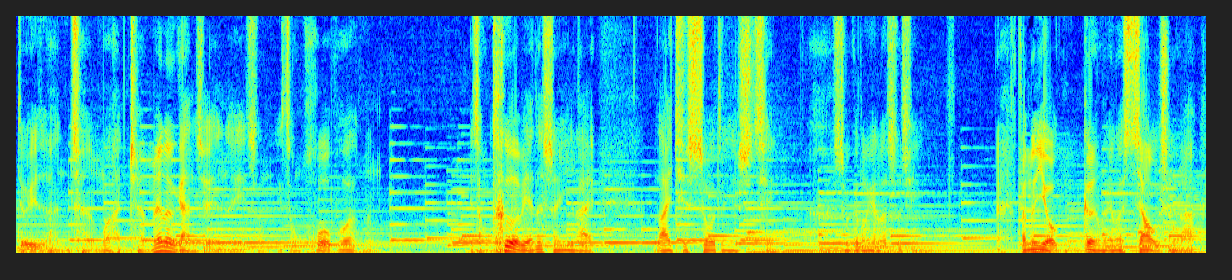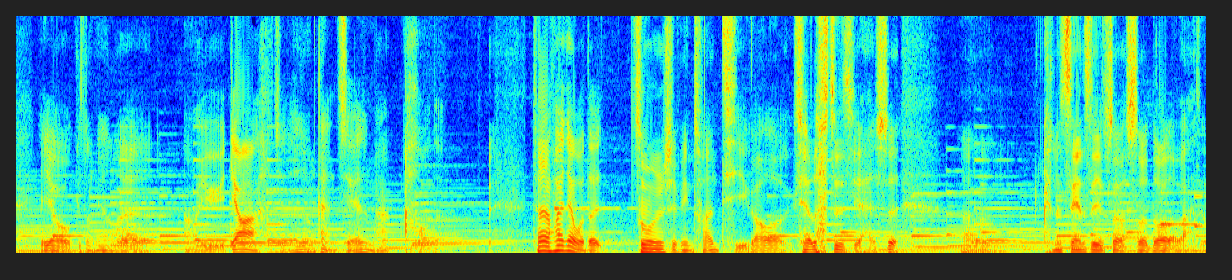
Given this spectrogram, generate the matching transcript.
就一直很沉默很沉闷的感觉，那一种一种活泼，一种特别的声音来来去说这件事情啊，说各种各样的事情，反正有各种各样的笑声啊，也有各种各样的啊语调啊，觉得这种感觉是蛮好的。突然发现我的中文水平突然提高了，觉得自己还是嗯。可能之前自己说说多了吧，就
